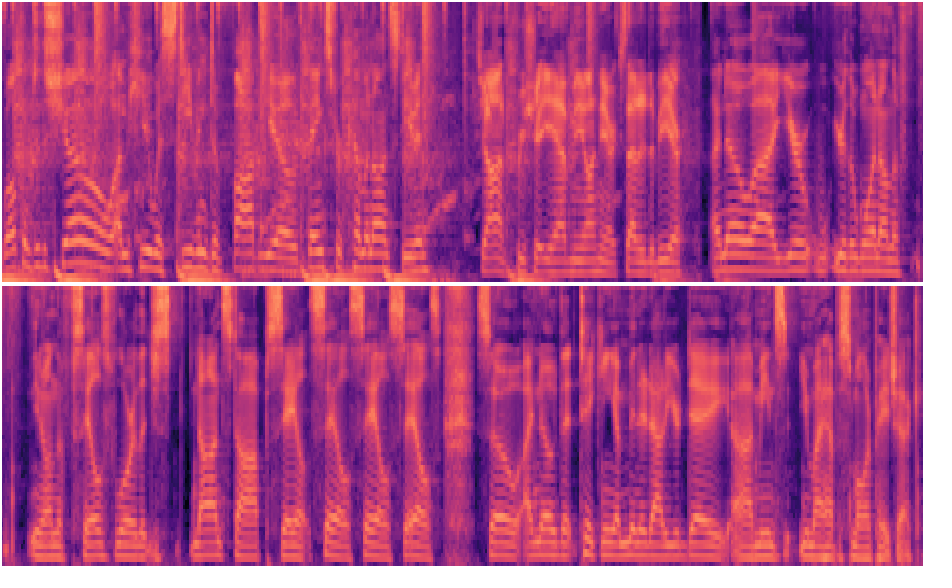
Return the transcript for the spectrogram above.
Welcome to the show. I'm here with Stephen DeFabio. Thanks for coming on, Stephen. John, appreciate you having me on here. Excited to be here. I know uh, you're you're the one on the you know on the sales floor that just nonstop sales, sales, sales, sales. So I know that taking a minute out of your day uh, means you might have a smaller paycheck.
